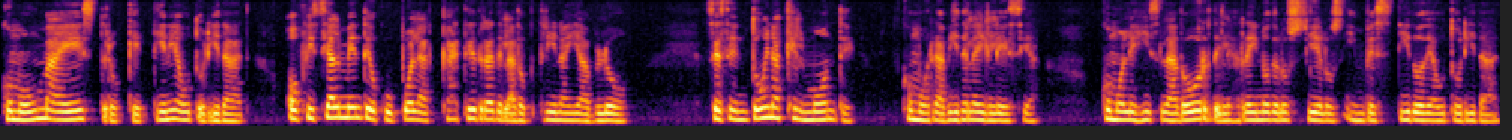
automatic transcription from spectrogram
como un maestro que tiene autoridad, oficialmente ocupó la cátedra de la doctrina y habló. Se sentó en aquel monte como rabí de la iglesia, como legislador del reino de los cielos investido de autoridad,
